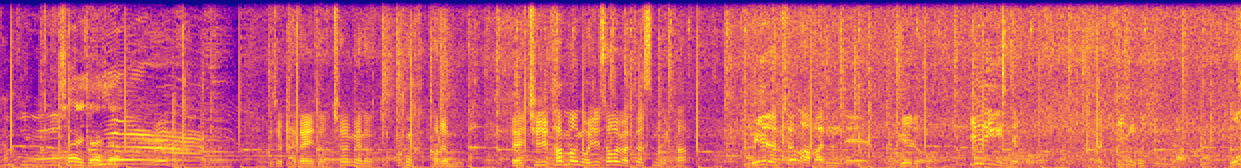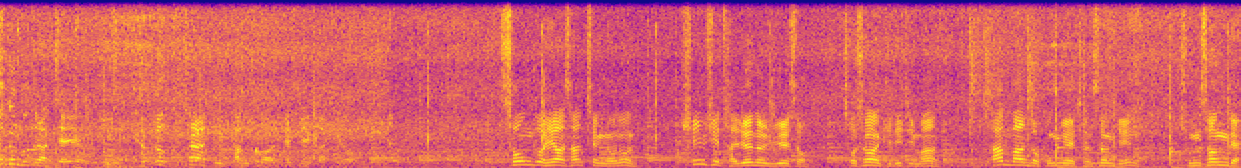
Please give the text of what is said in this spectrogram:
참숭어 자자자 그래서 계단이 좀 처음에는 조금 가파릅니다. 네, 지질 탐방도 어디서가 어떻습니까? 의외로 처음 와봤는데 의외로 힐링이 되고 멋진 곳입니다. 모든 분들한테 우리 적극 추천할 수 있는 장소가 됐을 것 같아요. 송도 해안 산책로는 쉼시 단련을 위해서 조성한 길이지만 한반도 공유의 전성기인 중성대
